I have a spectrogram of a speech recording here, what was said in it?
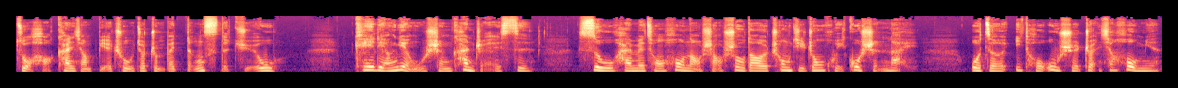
做好看向别处就准备等死的觉悟。”K 两眼无神看着 S，似乎还没从后脑勺受到的冲击中回过神来。我则一头雾水，转向后面，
